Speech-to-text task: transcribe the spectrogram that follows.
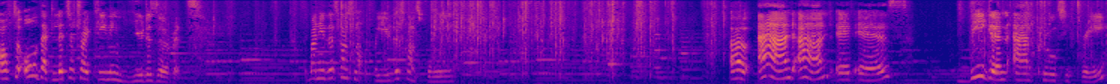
After all that litter tray cleaning, you deserve it. Bunny, this one's not for you, this one's for me. Oh, and, and it is vegan and cruelty free.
